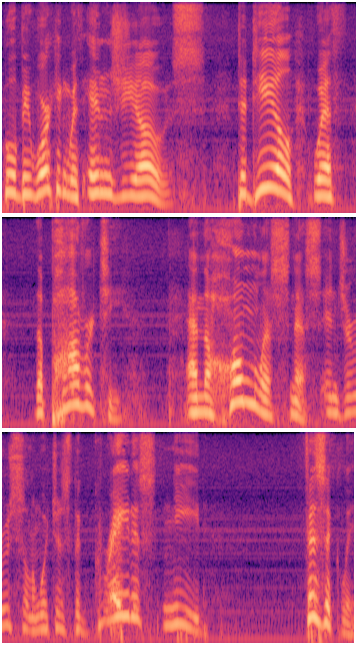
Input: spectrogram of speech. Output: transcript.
who will be working with NGOs to deal with the poverty and the homelessness in Jerusalem, which is the greatest need physically.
